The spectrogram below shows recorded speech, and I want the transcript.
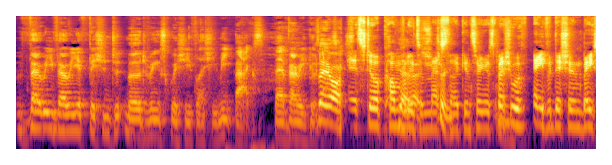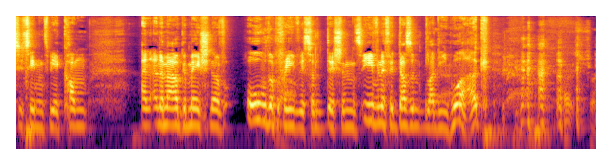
very, very efficient at murdering squishy, fleshy meat bags. They're very good. They are. It. It's still a convoluted yeah, mess, true. though, considering, especially mm. with Eighth Edition, basically seeming to be a com, an, an amalgamation of all the yeah. previous editions, even if it doesn't bloody work. That's true.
